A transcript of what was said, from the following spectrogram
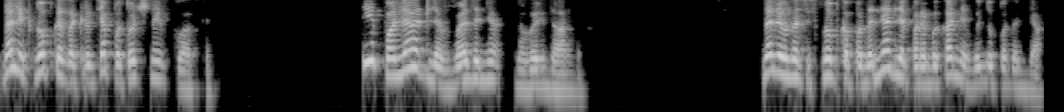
Далі кнопка закриття поточної вкладки. І поля для введення нових даних. Далі у нас є кнопка подання для перемикання виду подання.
